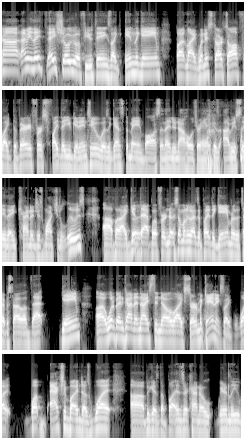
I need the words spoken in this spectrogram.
Nah, I mean they they show you a few things like in the game, but like when it starts off, like the very first fight that you get into was against the main boss, and they do not hold your hand because obviously they kind of just want you to lose. Uh, but I get Right. that. But for no, someone who hasn't played the game or the type of style of that game, uh, it would have been kind of nice to know like certain mechanics, like what what action button does what, uh, because the buttons are kind of weirdly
